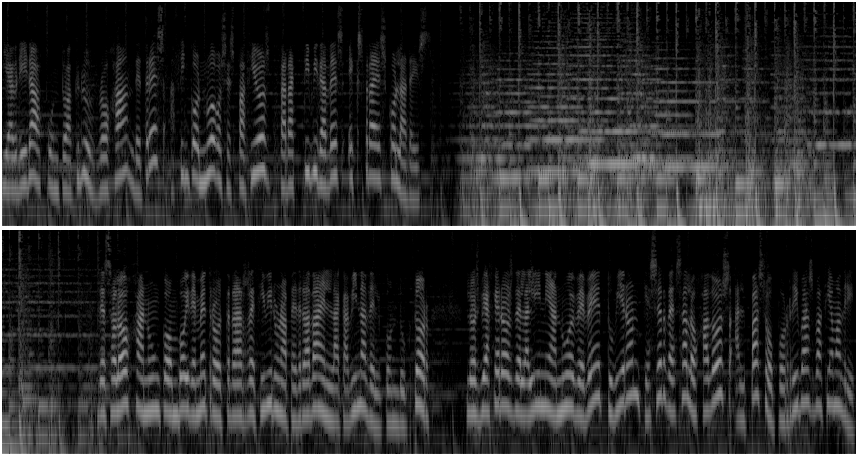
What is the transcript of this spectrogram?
y abrirá junto a Cruz Roja de tres a cinco nuevos espacios para actividades extraescolares. Desalojan un convoy de metro tras recibir una pedrada en la cabina del conductor. Los viajeros de la línea 9B tuvieron que ser desalojados al paso por Rivas hacia Madrid.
